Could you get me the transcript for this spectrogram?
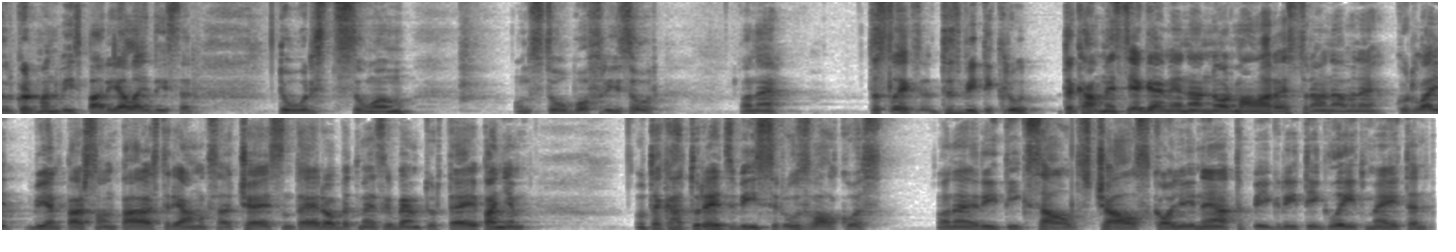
Tur, kur man vispār ielaidīs ar turistu somu un stulbo frizūru. Tas, liek, tas bija tik grūti. Tā kā mēs iegājām vienā normālā restorānā, ne, kur, lai viena persona pēst, ir jāmaksā 40 eiro, bet mēs gribējām tur tēju paņemt. Un tā kā tur redz, viss ir uzvalkos. Man ir rītīgi salds, čāls, koļī, neatapīgi, rītīgi līta meitene.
